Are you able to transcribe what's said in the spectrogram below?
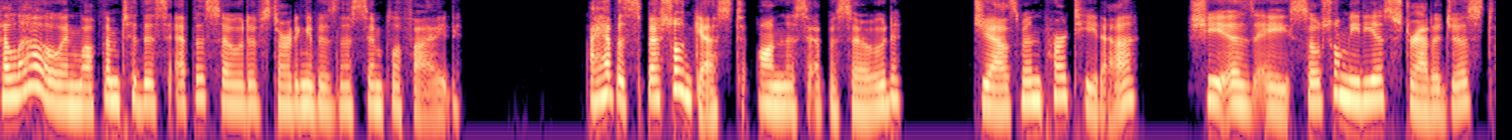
Hello, and welcome to this episode of Starting a Business Simplified. I have a special guest on this episode, Jasmine Partida. She is a social media strategist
